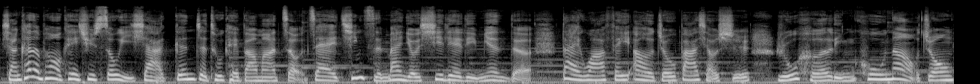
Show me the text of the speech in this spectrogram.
想看的朋友可以去搜一下，跟着 Two K 爸妈走在亲子漫游系列里面的带蛙飞澳洲八小时如何零哭闹中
